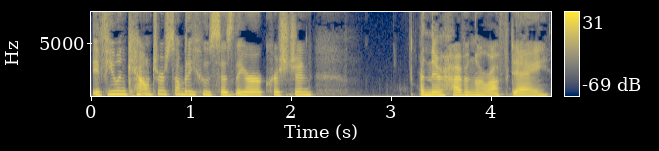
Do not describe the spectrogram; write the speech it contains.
if you encounter somebody who says they are a Christian and they're having a rough day,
